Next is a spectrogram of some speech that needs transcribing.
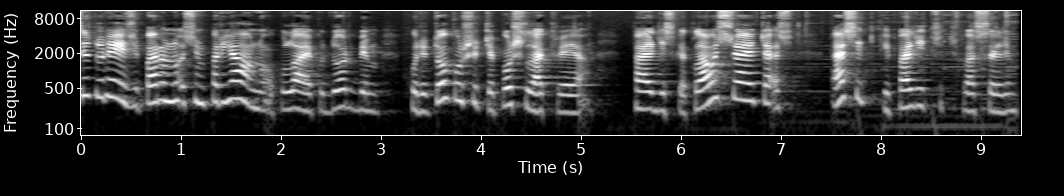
Citu reizi parunāsim par jaunāku laiku darbiem, kuri topuši te paši Latvijā. Paldies, ka klausījāties! Esat i palicit vasali!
